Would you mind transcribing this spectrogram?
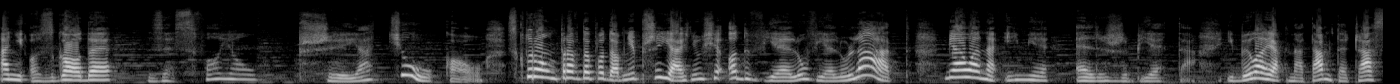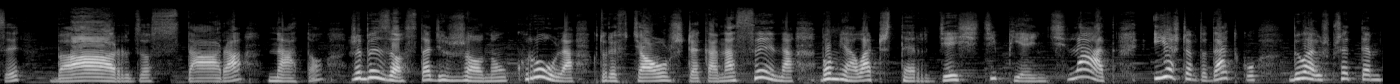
ani o zgodę, ze swoją przyjaciółką, z którą prawdopodobnie przyjaźnił się od wielu, wielu lat. Miała na imię Elżbieta i była jak na tamte czasy bardzo stara na to, żeby zostać żoną króla, który wciąż czeka na syna, bo miała 45 lat i jeszcze w dodatku była już przedtem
